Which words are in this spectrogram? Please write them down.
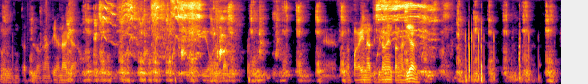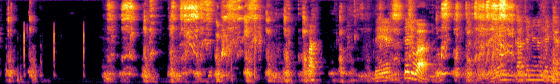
Mm, tatlo lang natin alaga. Yung apat. Ayan. Papakain natin sila ngayon tanghalian. Beres kayo ah. Beres kaganyan ng ganyan.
